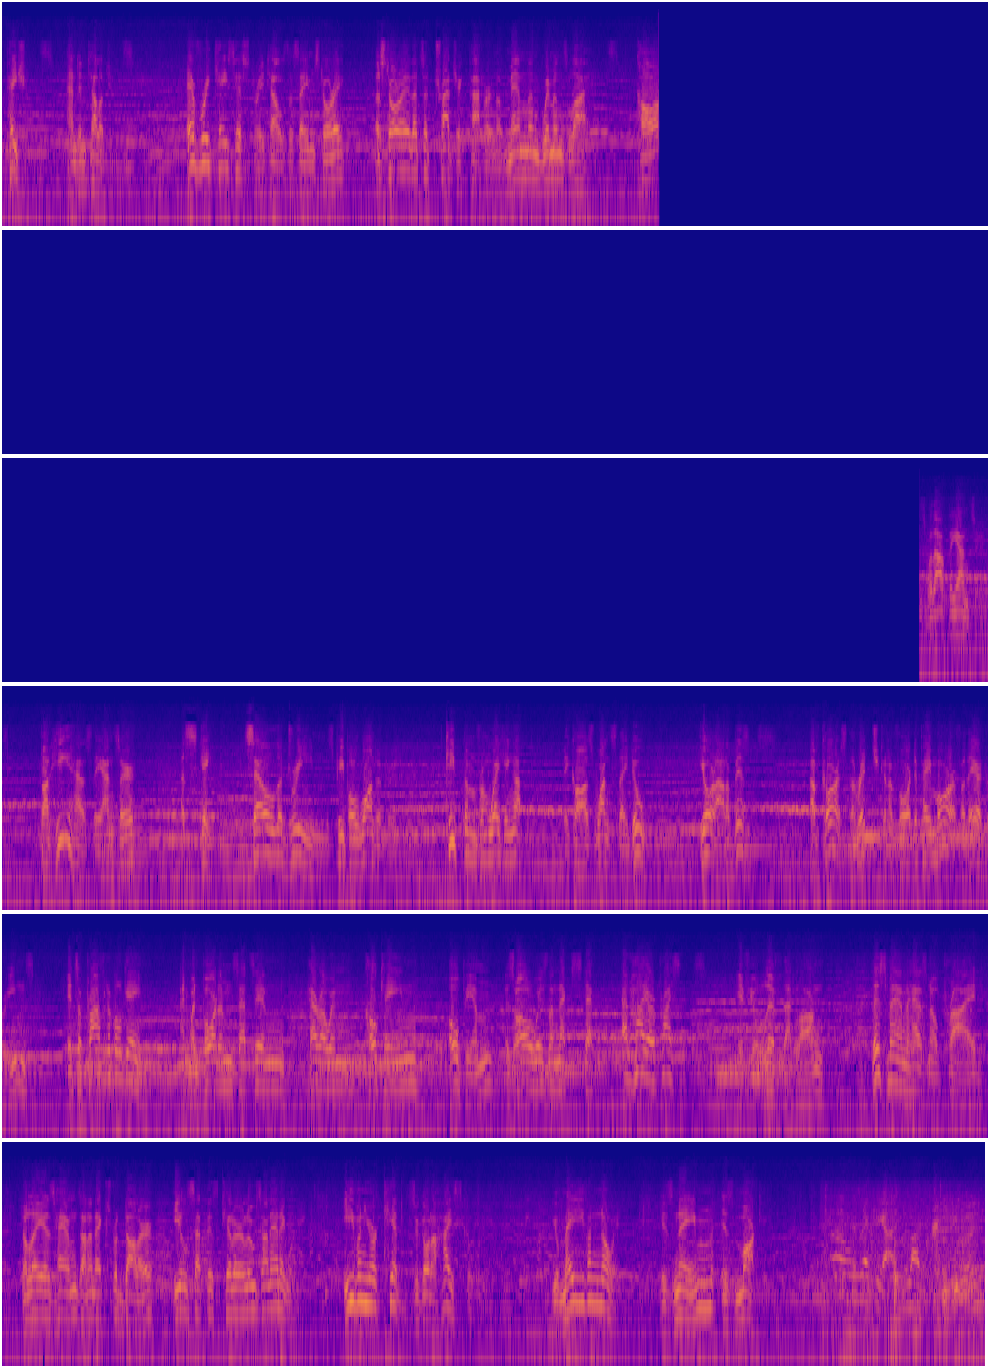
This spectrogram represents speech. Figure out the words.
patience and intelligence. Every case history tells the same story, a story that's a tragic pattern of men and women's lives. Cause without the answers. But he has the answer. Escape. Sell the dreams people want to dream. Keep them from waking up. Because once they do, you're out of business. Of course, the rich can afford to pay more for their dreams. It's a profitable game. And when boredom sets in, heroin, cocaine, opium is always the next step at higher prices. If you live that long, this man has no pride. To lay his hands on an extra dollar, he'll set this killer loose on anyone. Even your kids who go to high school. You may even know him. His name is Marky. Oh, Ricky, I love you. You would?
